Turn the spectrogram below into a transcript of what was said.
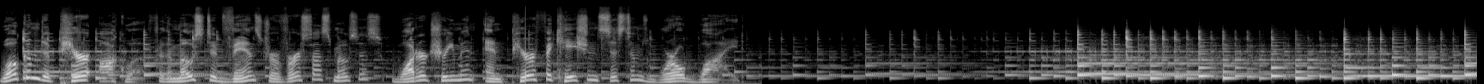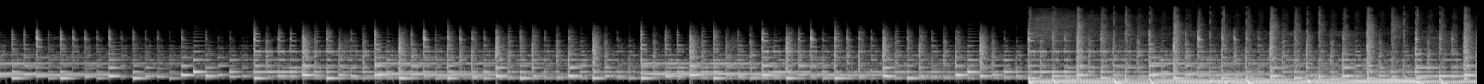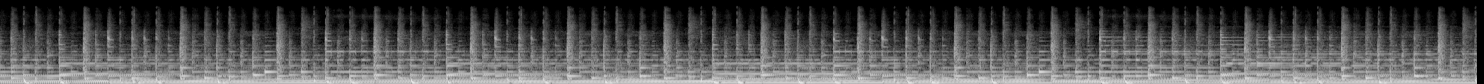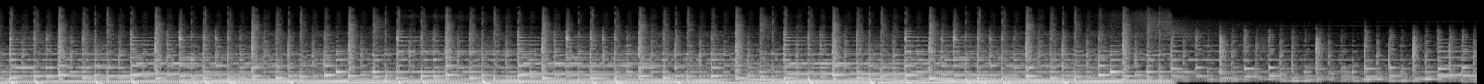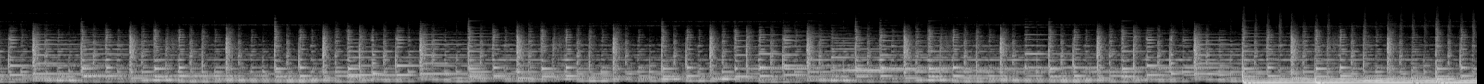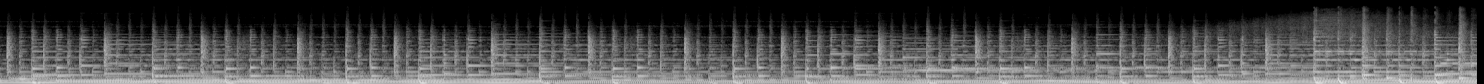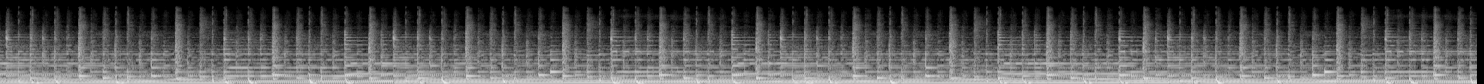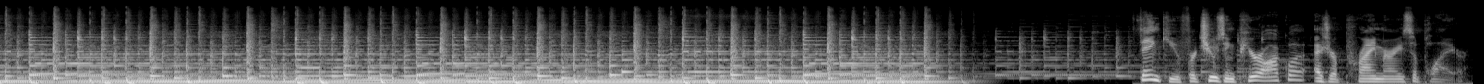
Welcome to Pure Aqua for the most advanced reverse osmosis, water treatment, and purification systems worldwide. Thank you for choosing Pure Aqua as your primary supplier.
